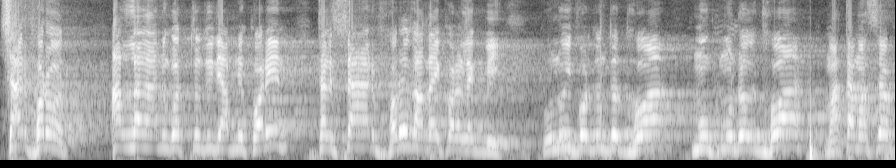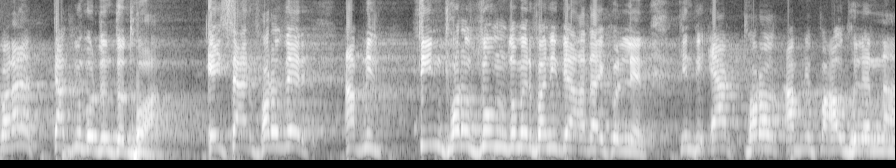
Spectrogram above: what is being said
চার ফরজ। আল্লাহর আনুগত্য যদি আপনি করেন, তাহলে চার ফরজ আদায় করা লাগবে। কোনই পর্যন্ত ধোয়া, মুখ মুডল ধোয়া, মাথা মাসা করা কাকনি পর্যন্ত ধোয়া। এই চার ফরজের আপনি তিন ফরজ জমজমের পানি দিয়ে আদায় করলেন, কিন্তু এক ফরজ আপনি পাও ধুলেন না।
